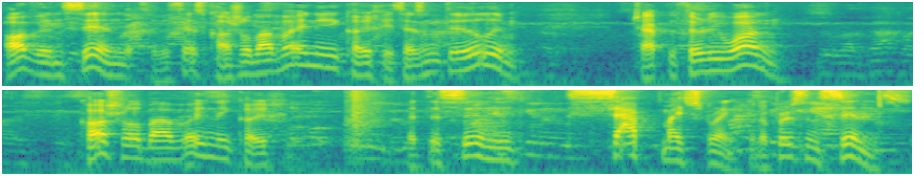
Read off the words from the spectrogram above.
Oven sin. It says kashal bavayni koichi. It says in Tehillim, chapter 31. Kashal bavayni koichi. But the sin sapped my strength. When a person sins,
